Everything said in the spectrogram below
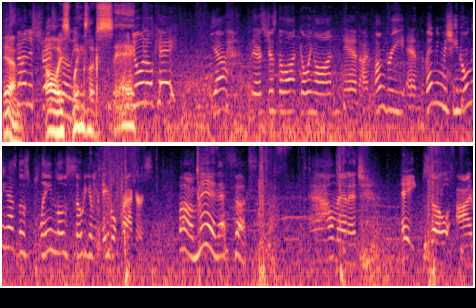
Yeah. sounded Oh, his earlier. wings look You sick. doing okay? Yeah, there's just a lot going on, and I'm hungry, and the vending machine only has those plain low sodium table crackers. Oh man, that sucks. I'll manage. Hey, so I'm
